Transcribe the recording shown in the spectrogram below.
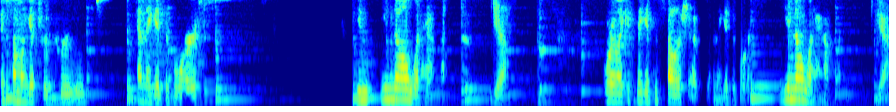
if someone gets reproved and they get divorced, you, you know what happened. Yeah. Or, like, if they get disfellowshipped and they get divorced, you know what happened. Yeah.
